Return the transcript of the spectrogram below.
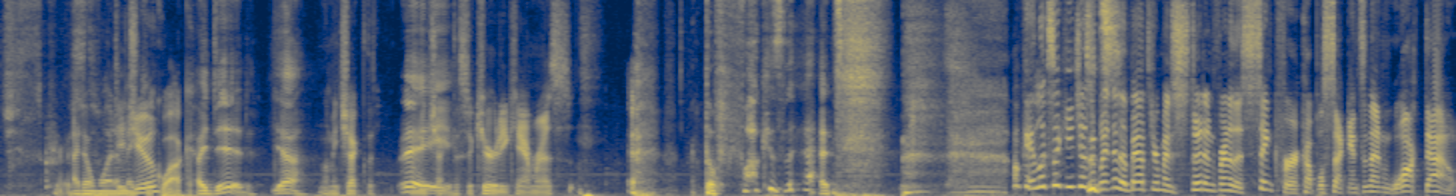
Jesus Christ. I don't want to make you? guac. I did. Yeah. Let me check the. Let me check the security cameras. The fuck is that? Okay, looks like you just went to the bathroom and stood in front of the sink for a couple seconds and then walked out.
